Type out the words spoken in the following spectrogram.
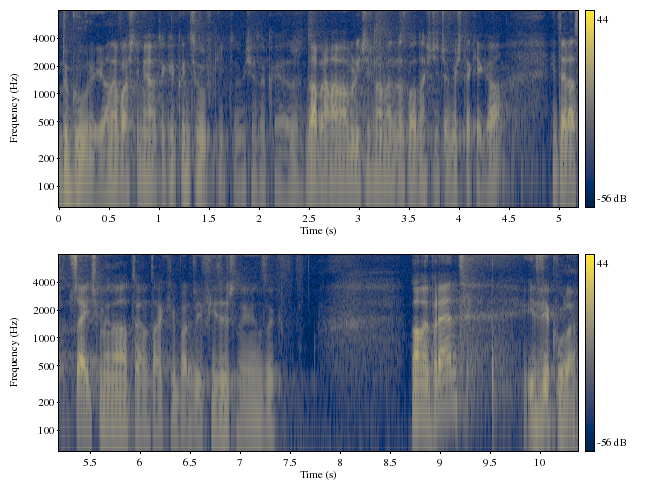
do góry. I one właśnie miały takie końcówki, to mi się to kojarzy. Dobra, mamy obliczyć moment bezwładności czegoś takiego. I teraz przejdźmy na ten taki bardziej fizyczny język. Mamy pręt i dwie kule.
